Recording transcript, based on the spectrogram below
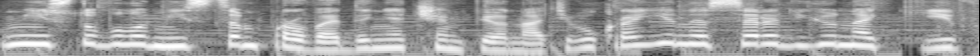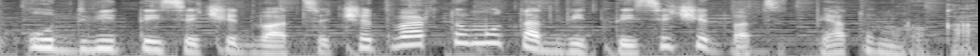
Місто було місцем проведення чемпіонатів України серед юнаків у 2024 та 2025 роках.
